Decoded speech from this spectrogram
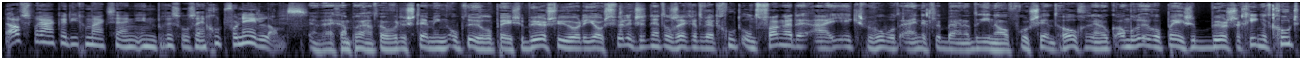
De afspraken die gemaakt zijn in Brussel zijn goed voor Nederland. En wij gaan praten over de stemming op de Europese beurs. U hoorde Joost Vullings het net al zeggen, het werd goed ontvangen. De AIX bijvoorbeeld eindigde bijna 3,5% hoger. En ook andere Europese beurzen ging het goed.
